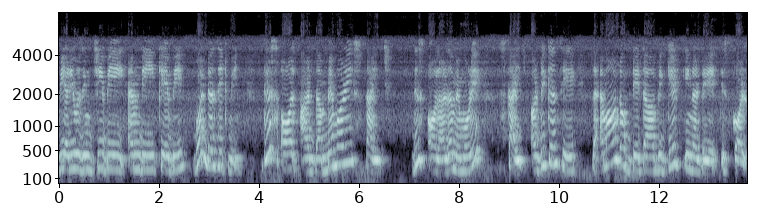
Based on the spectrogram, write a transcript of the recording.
We are using GB, MB, KB. What does it mean? This all are the memory size. This all are the memory size or we can say the amount of data we get in a day is called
